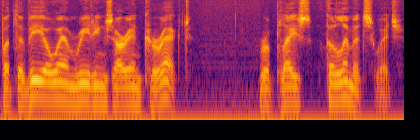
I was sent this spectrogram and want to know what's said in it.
but the VOM readings are incorrect, replace the limit switch.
